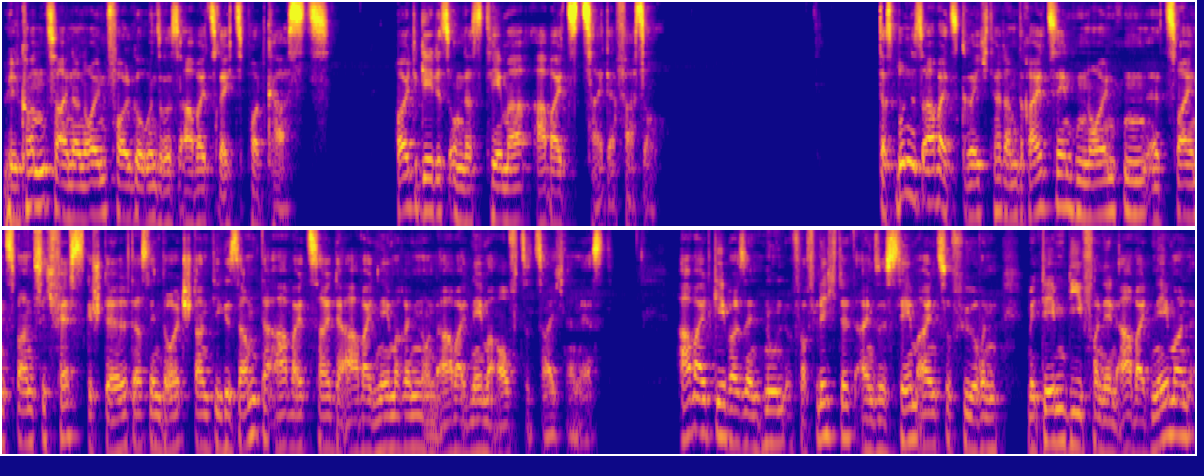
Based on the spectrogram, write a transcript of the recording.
Willkommen zu einer neuen Folge unseres Arbeitsrechts-Podcasts. Heute geht es um das Thema Arbeitszeiterfassung. Das Bundesarbeitsgericht hat am 13.09.22 festgestellt, dass in Deutschland die gesamte Arbeitszeit der Arbeitnehmerinnen und Arbeitnehmer aufzuzeichnen ist. Arbeitgeber sind nun verpflichtet, ein System einzuführen, mit dem die von den Arbeitnehmern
